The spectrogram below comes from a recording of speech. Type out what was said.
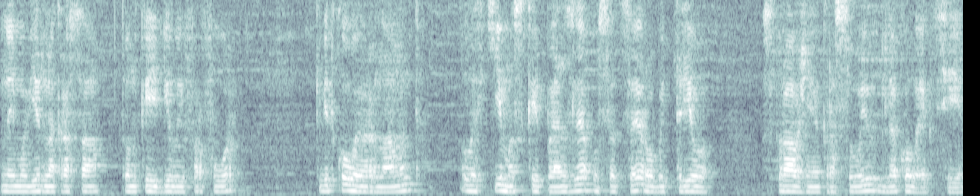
Неймовірна краса, тонкий білий фарфор, квітковий орнамент, легкі мазки пензля. Усе це робить тріо справжньою красою для колекції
